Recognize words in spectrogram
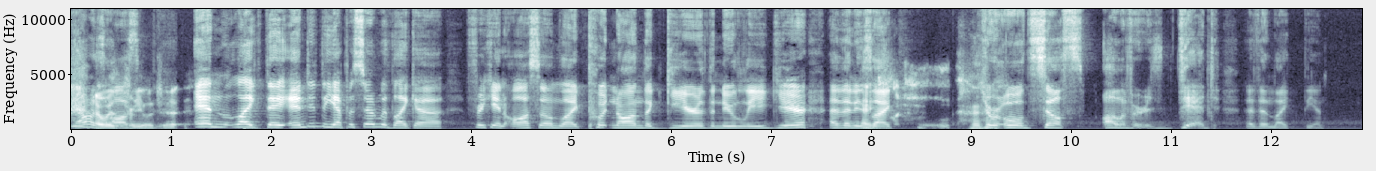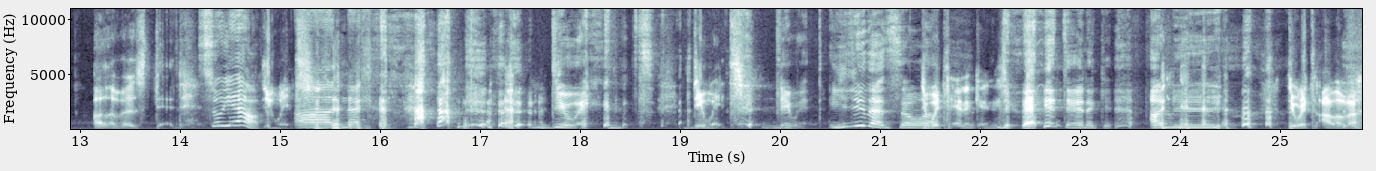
was was, pretty legit. And like they ended the episode with like a freaking awesome like putting on the gear, the new league gear, and then he's And like, like, "Your old self, Oliver, is dead," and then like the end. Oliver's dead. So yeah. Do it. Uh, next. do it. Do it. Do it. You do that so well. Do it, Anakin. Do it, Anakin. Ani. Do it, Oliver.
